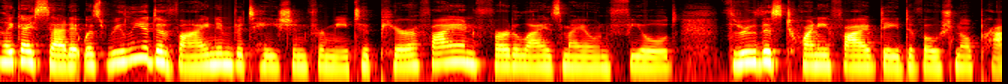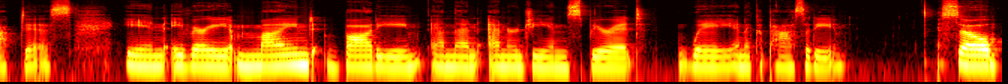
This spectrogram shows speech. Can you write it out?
like I said, it was really a divine invitation for me to purify and fertilize my own field through this 25 day devotional practice in a very mind, body, and then energy and spirit way in a capacity. So,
